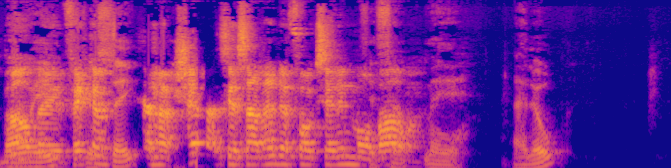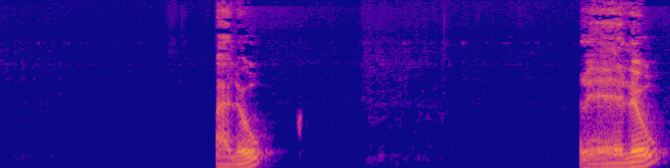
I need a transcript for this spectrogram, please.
Bon, ben, fais comme si ça marchait parce que ça a l'air de fonctionner de mon bord. mais, allô? Allô? Hello?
